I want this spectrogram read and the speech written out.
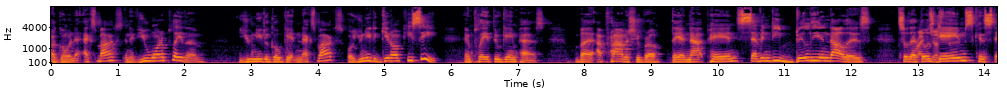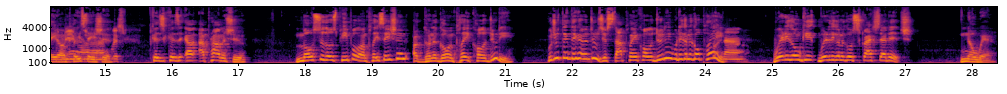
are going to Xbox, and if you want to play them, you need to go get an Xbox or you need to get on PC and play it through Game Pass. But I promise you, bro, they are not paying seventy billion dollars so that Right, those just to- games can stay on PlayStation. Because because I, I promise you, most of those people on PlayStation are gonna go and play Call of Duty. What do you think they're gonna do? Just stop playing Call of Duty? What are they gonna go play? No. Where they gonna get? Where are they gonna go scratch that itch? Nowhere,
